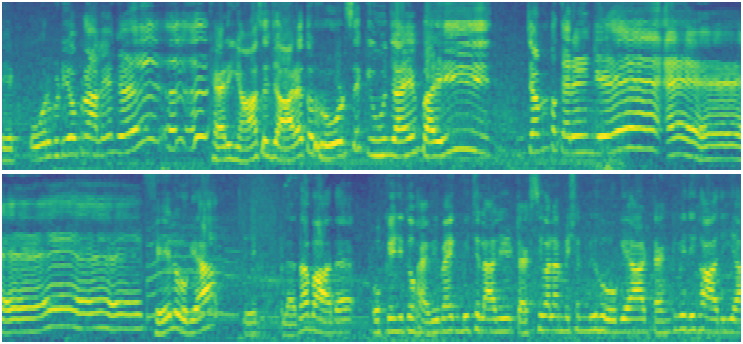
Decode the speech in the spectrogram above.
एक और वीडियो बना लेंगे खैर यहाँ से जा रहे तो रोड से क्यों जाए भाई जंप करेंगे फेल हो गया एक अलहदा बात है। ओके जी तो हैवी बाइक भी चला ली टैक्सी वाला मिशन भी हो गया टैंक भी दिखा दिया।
